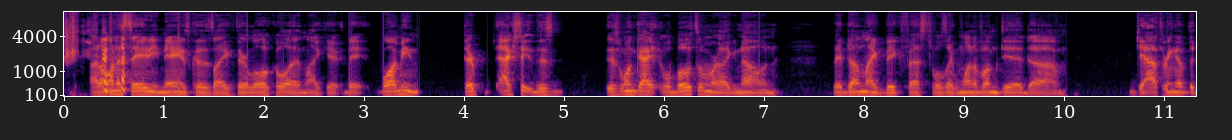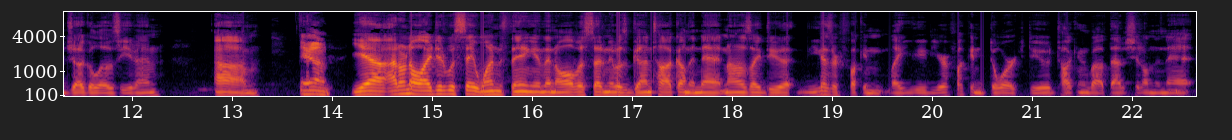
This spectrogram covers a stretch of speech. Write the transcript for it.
I don't want to say any names because like they're local and like it, they. Well, I mean, they're actually this this one guy. Well, both of them are like known. They've done like big festivals. Like one of them did um, Gathering of the Juggalos, even. Um, yeah. Yeah, I don't know. I did was say one thing, and then all of a sudden it was gun talk on the net, and I was like, dude, you guys are fucking like, dude, you're a fucking dork, dude, talking about that shit on the net.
